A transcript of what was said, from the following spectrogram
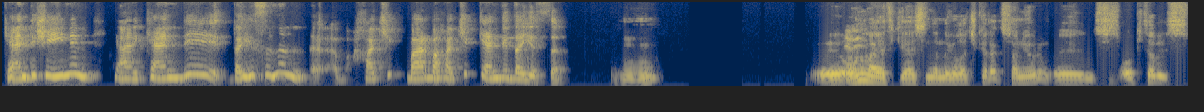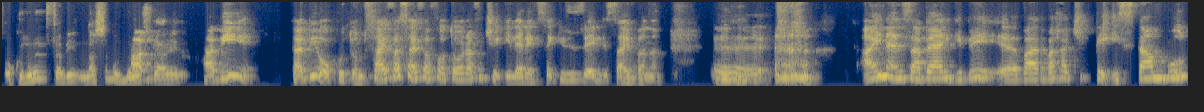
Kendi şeyinin yani kendi dayısının e, Haçik, Barba Haçik kendi dayısı. Hı hı. Ee, evet. Onun hayat hikayesinden de yola çıkarak sanıyorum e, siz o kitabı siz okudunuz tabii nasıl buldunuz? Tabii, yani tabii, tabii okudum. Sayfa sayfa fotoğrafı çekilerek 850 sayfanın. Hı hı. Ee, aynen Zabel gibi e, Barba Haçik de İstanbul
